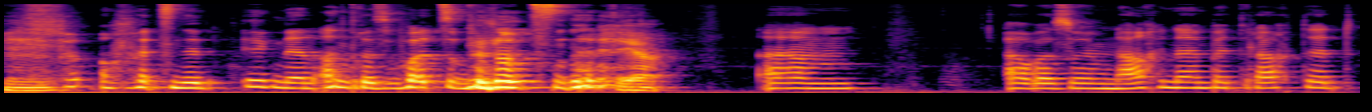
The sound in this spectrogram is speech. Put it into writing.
mhm. Um jetzt nicht irgendein anderes Wort zu benutzen. Ja. Ähm, aber so im Nachhinein betrachtet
